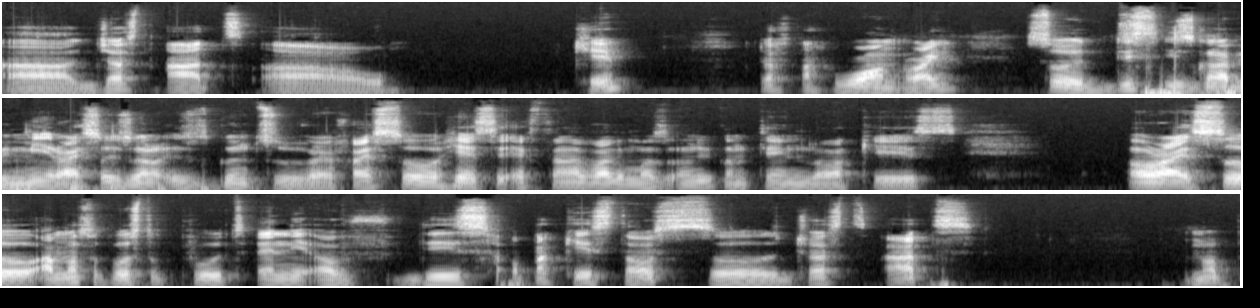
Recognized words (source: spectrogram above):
uh just at uh okay? Just at one right? So this is gonna be me right? So it's gonna it's going to verify. So here's the external value must only contain lowercase all right so i'm not supposed to put any of these uppercase stuff so just at nope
